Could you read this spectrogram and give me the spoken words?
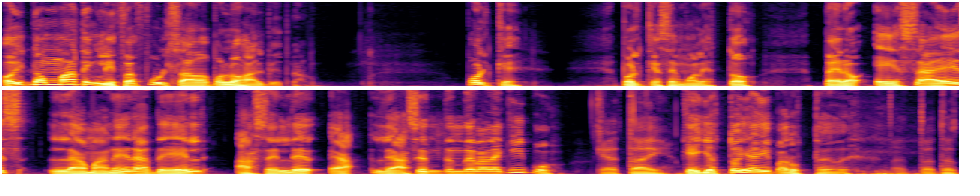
Hoy Don Mattingly fue expulsado por los árbitros. ¿Por qué? Porque se molestó. Pero esa es la manera de él hacerle, a- le hace entender al equipo Que está ahí. que yo estoy ahí para ustedes. Esto- esto-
